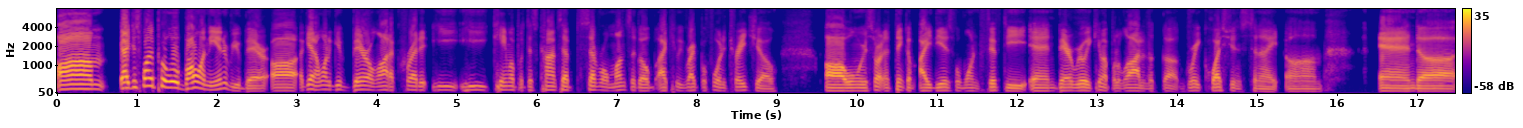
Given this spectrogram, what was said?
Um, I just want to put a little bow on the interview, Bear. Uh, again, I want to give Bear a lot of credit. He he came up with this concept several months ago, actually right before the trade show, uh, when we were starting to think of ideas for 150, and Bear really came up with a lot of the uh, great questions tonight. Um, and uh,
